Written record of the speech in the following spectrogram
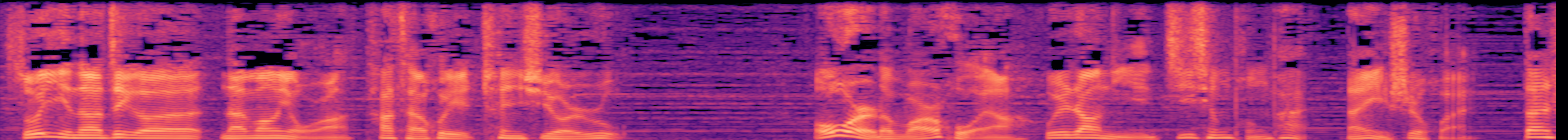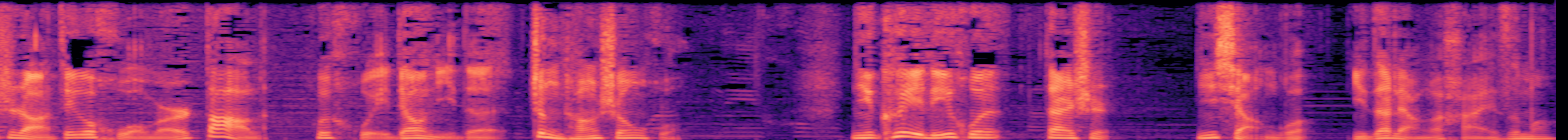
所以呢，这个男网友啊，他才会趁虚而入。偶尔的玩火呀，会让你激情澎湃，难以释怀。但是啊，这个火玩大了，会毁掉你的正常生活。你可以离婚，但是你想过你的两个孩子吗？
